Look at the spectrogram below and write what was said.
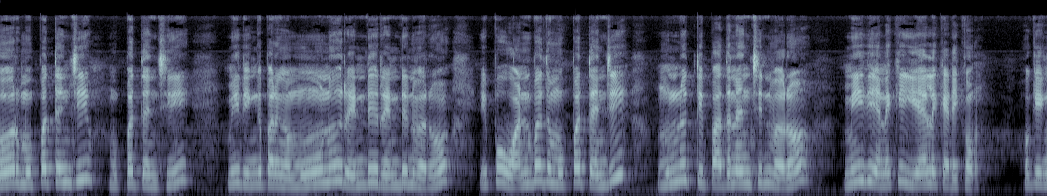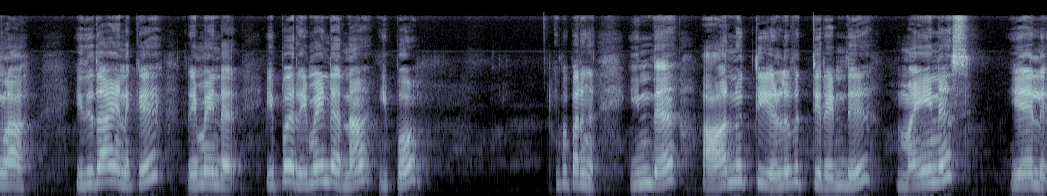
ஒரு முப்பத்தஞ்சு முப்பத்தஞ்சு. மீதி இங்கே பாருங்கள் மூணு ரெண்டு ரெண்டுன்னு வரும். இப்போது ஒன்பது முப்பத்தஞ்சு முந்நூற்றி பதினஞ்சுன்னு வரும். மீதி எனக்கு ஏழு கிடைக்கும். ஓகேங்களா? இதுதான் எனக்கு ரிமைண்டர் இப்போ ரிமைண்டர்னா இப்போது இப்போ பாருங்கள் இந்த அறுநூற்றி எழுபத்தி ரெண்டு மைனஸ் ஏழு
